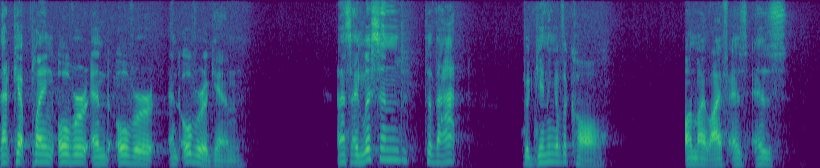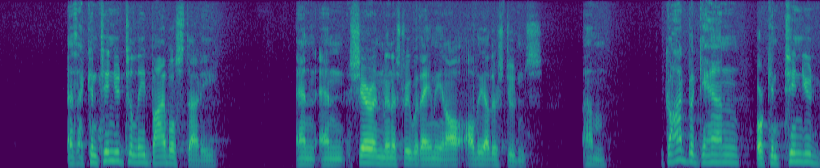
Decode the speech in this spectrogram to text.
that kept playing over and over and over again. And as I listened to that beginning of the call on my life, as, as, as I continued to lead Bible study and, and share in ministry with Amy and all, all the other students, um, God began or continued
